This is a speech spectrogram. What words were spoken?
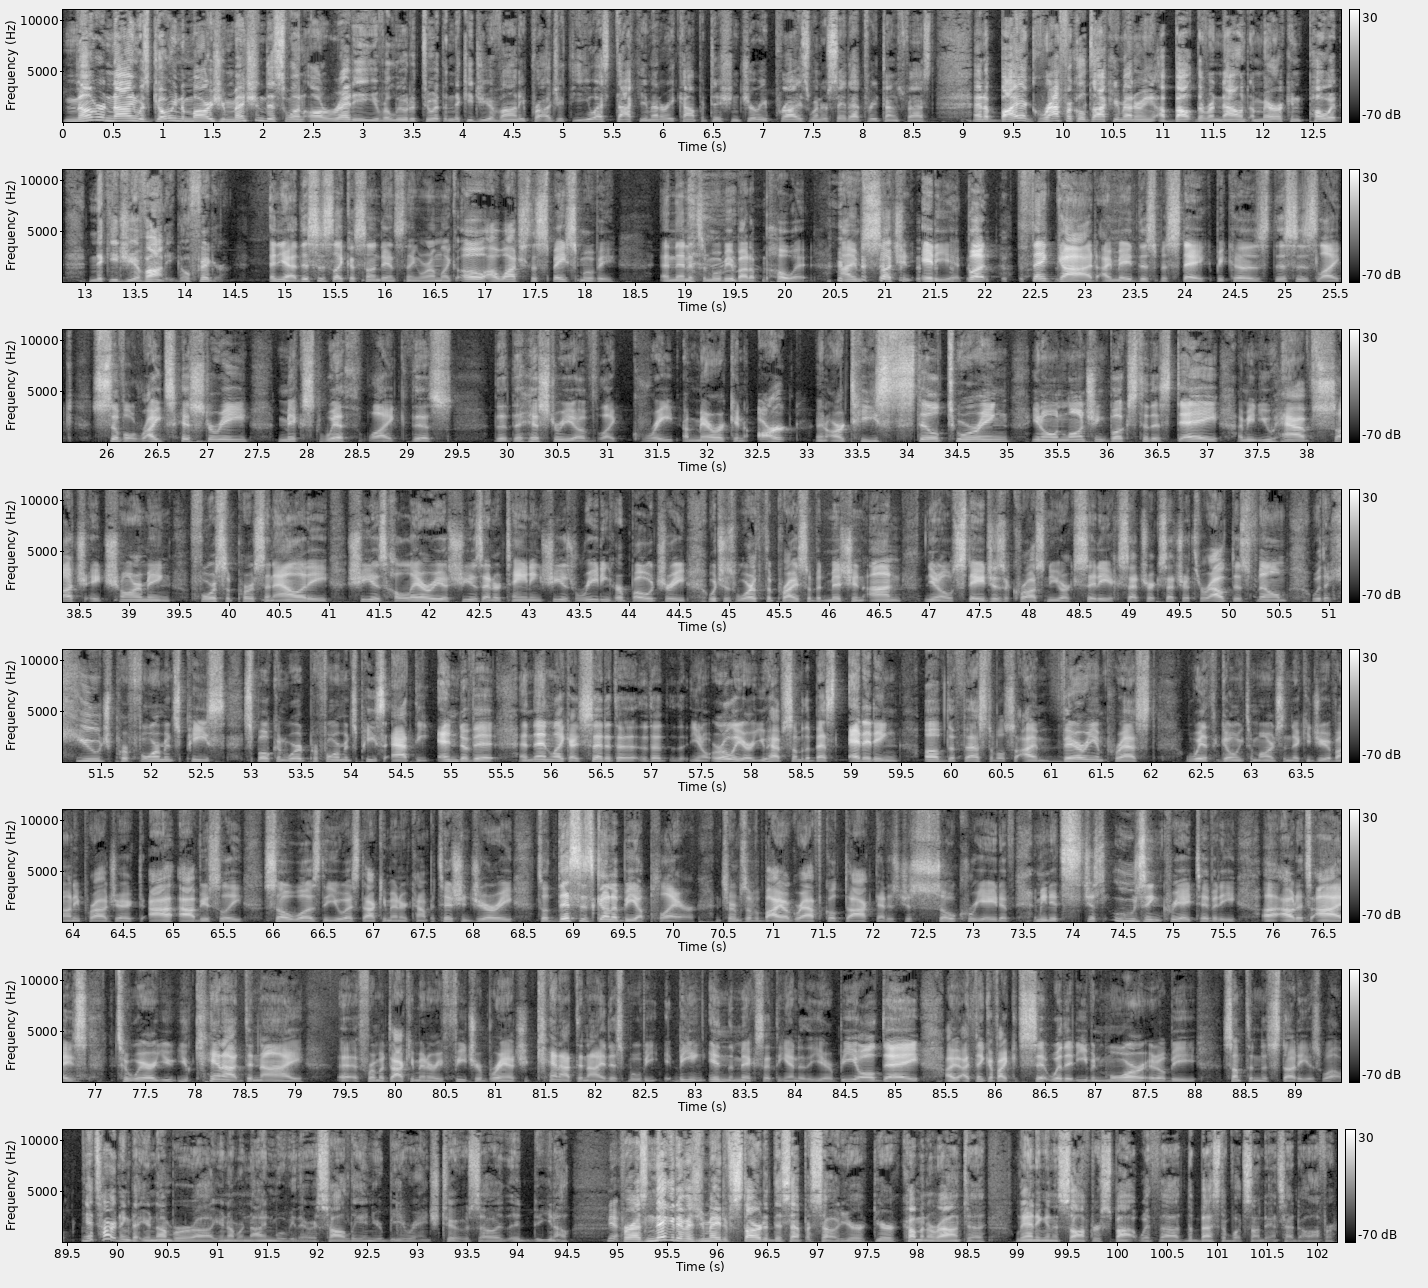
Number nine was Going to Mars. You mentioned this one already. You've alluded to it. The Nikki Giovanni Project, the U.S. Documentary Competition Jury Prize winner. Say that three times fast. And a biographical documentary about the renowned American poet Nikki Giovanni. Go figure. And yeah, this is like a Sundance thing where I'm like, oh, I'll watch the space movie. And then it's a movie about a poet. I'm such an idiot. But thank God I made this mistake because this is like civil rights history mixed with like this the, the history of like great American art and artistes still touring, you know, and launching books to this day. I mean, you have such a charming force of personality. She is hilarious. She is entertaining. She is reading her poetry, which is worth the price of admission on, you know, stages across New York City, et cetera, et cetera, throughout this film with a huge performance piece, spoken word performance piece at the end of it. And then, like I said at the, the, the you know, earlier, you have some of the best editing of the festival. So I'm very impressed with going to Mars, the Nikki Giovanni project. Uh, obviously, so was the U.S. Documentary Competition Jury. So this is going to be a player in terms of a biographical doc that is just so creative. I mean, it's just oozing creativity uh, out its eyes to where you you cannot deny. Uh, from a documentary feature branch, you cannot deny this movie being in the mix at the end of the year. Be all day. I, I think if I could sit with it even more, it'll be something to study as well. It's heartening that your number uh, your number nine movie there is solidly in your B range too. So it, it, you know, Yeah. for as negative as you may have started this episode, you're you're coming around to landing in a softer spot with uh, the best of what Sundance had to offer.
